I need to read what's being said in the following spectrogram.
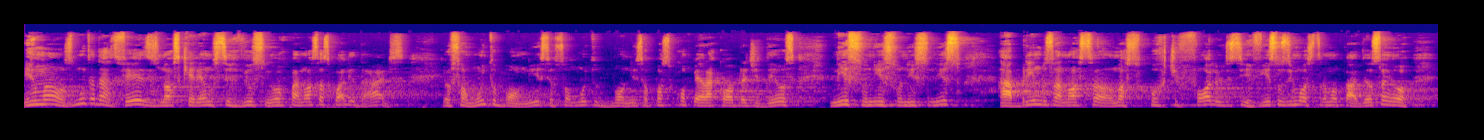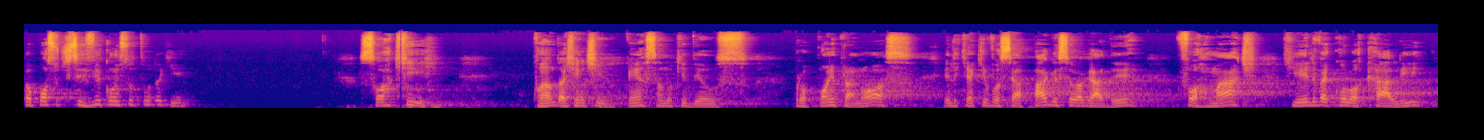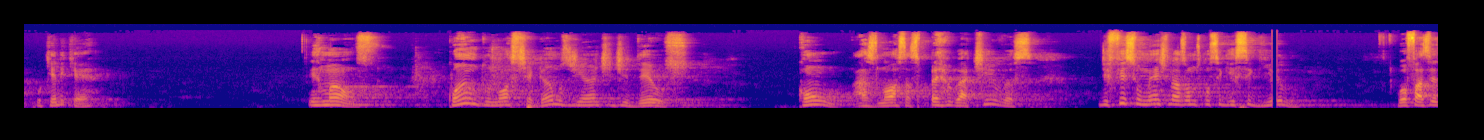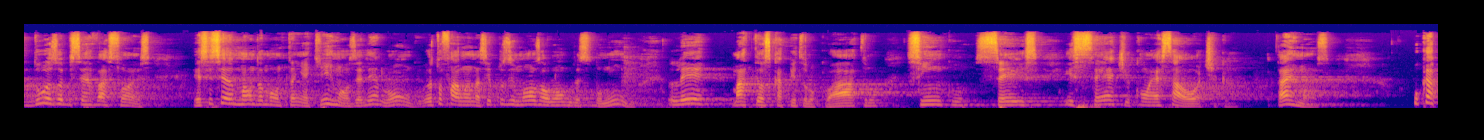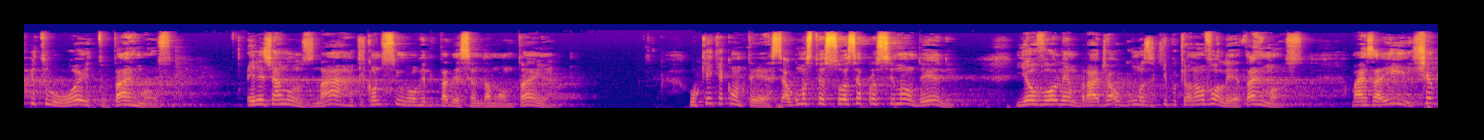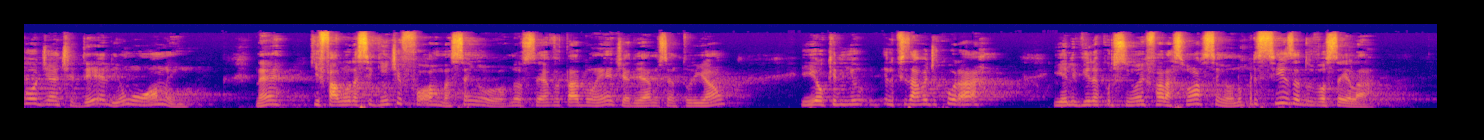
Irmãos, muitas das vezes nós queremos servir o Senhor as nossas qualidades. Eu sou muito bom nisso, eu sou muito bom nisso, eu posso cooperar com a obra de Deus, nisso, nisso, nisso, nisso. Abrimos a nossa, o nosso portfólio de serviços e mostramos para Deus, Senhor, eu posso te servir com isso tudo aqui. Só que, quando a gente pensa no que Deus propõe para nós, Ele quer que você apague o seu HD, formate, que ele vai colocar ali o que ele quer. Irmãos, quando nós chegamos diante de Deus com as nossas prerrogativas, dificilmente nós vamos conseguir segui-lo. Vou fazer duas observações. Esse sermão da montanha aqui, irmãos, ele é longo. Eu estou falando assim para os irmãos ao longo desse domingo. Lê Mateus capítulo 4, 5, 6 e 7 com essa ótica. Tá, irmãos? O capítulo 8, tá, irmãos? Ele já nos narra que quando o Senhor está descendo da montanha, o que, que acontece? Algumas pessoas se aproximam dele. E eu vou lembrar de algumas aqui, porque eu não vou ler, tá, irmãos? Mas aí chegou diante dele um homem, né, que falou da seguinte forma: Senhor, meu servo está doente, ele era um centurião, e eu queria, ele precisava de curar. E ele vira para o Senhor e fala assim: Ó oh, Senhor, não precisa de você ir lá.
